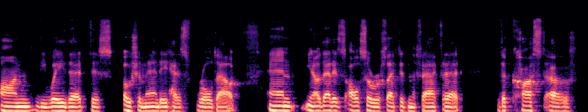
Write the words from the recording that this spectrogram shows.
on the way that this OSHA mandate has rolled out. And you know that is also reflected in the fact that the cost of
